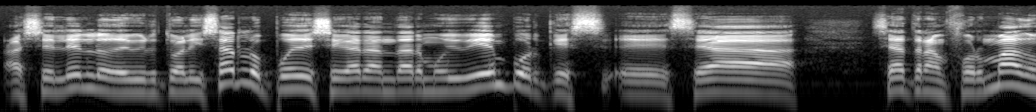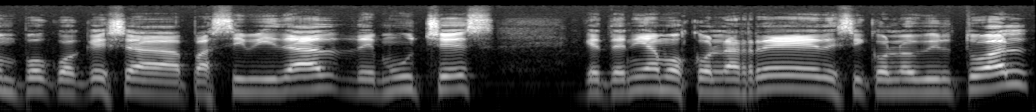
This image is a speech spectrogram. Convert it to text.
a Yelén, lo de virtualizarlo puede llegar a andar muy bien porque eh, se, ha, se ha transformado un poco aquella pasividad de muchos que teníamos con las redes y con lo virtual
